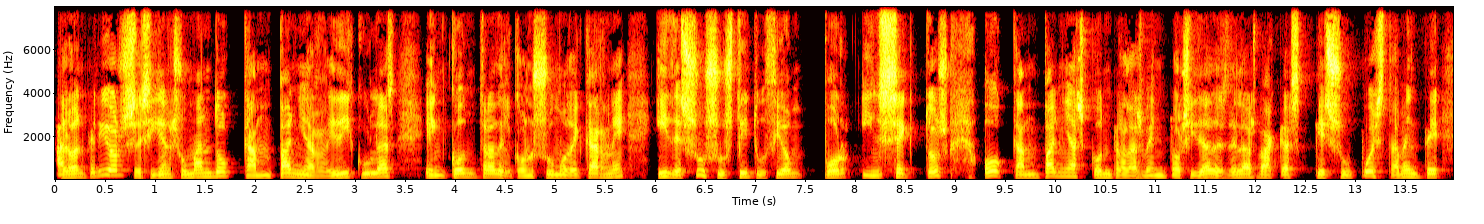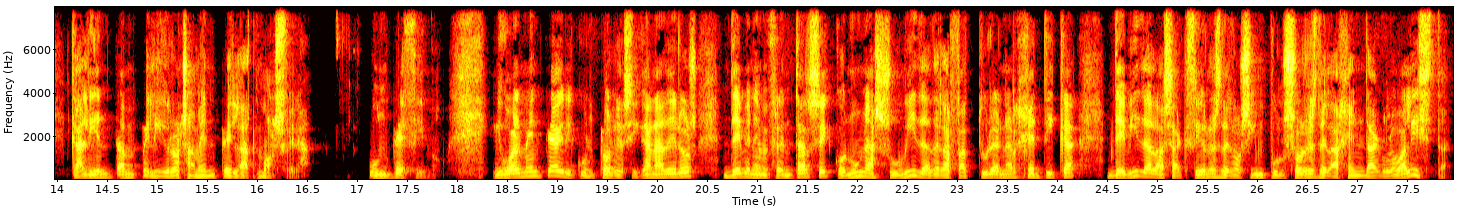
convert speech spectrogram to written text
A lo anterior se siguen sumando campañas ridículas en contra del consumo de carne y de su sustitución por insectos o campañas contra las ventosidades de las vacas que supuestamente calientan peligrosamente la atmósfera un décimo. Igualmente, agricultores y ganaderos deben enfrentarse con una subida de la factura energética debido a las acciones de los impulsores de la agenda globalista,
